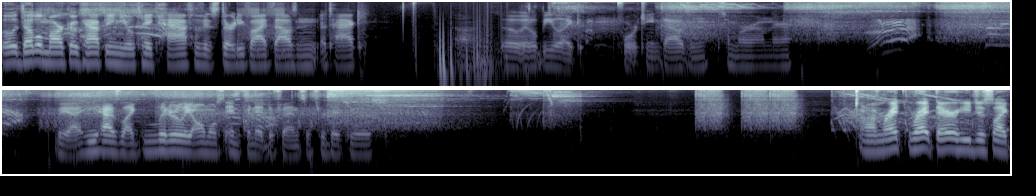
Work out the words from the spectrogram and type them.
but with double Marco captain, you'll take half of his 35,000 attack. Um, so it'll be like 14,000, somewhere around there. But yeah, he has like literally almost infinite defense. It's ridiculous. Um, right, right there, he just like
